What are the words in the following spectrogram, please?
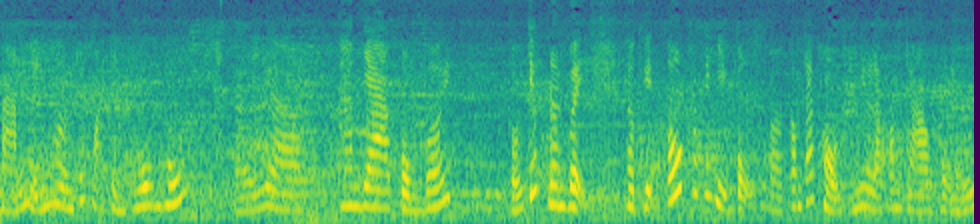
bản lĩnh hơn trước mọi tình huống để à, tham gia cùng với tổ chức đơn vị thực hiện tốt các cái nhiệm vụ à, công tác hội cũng như là phong trào phụ nữ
